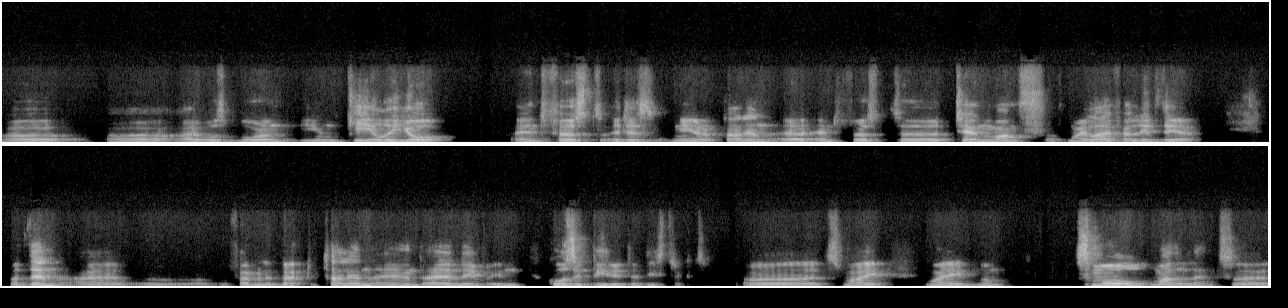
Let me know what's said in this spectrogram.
uh, uh, I was born in Keila-Joo, and first it is near Tallinn, uh, and first uh, 10 months of my life I lived there. But then uh, family back to Tallinn, and I live in Koosipirita district. Uh, it's my my um, small motherland. Uh,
